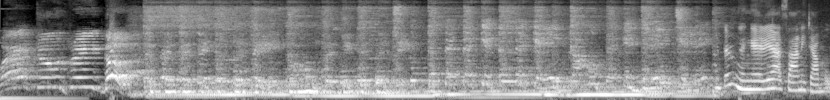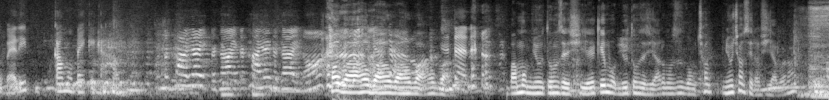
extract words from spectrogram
One, two, three, go! တက်ငယ်ငယ်လေးကစားနေကြမှုပဲလေကောင်းမှုပဲကိတ်ကဟုတ်တစ်ခါရိုက်တစ်ခါရိုက်တစ်ခါရိုက်တစ်ခါရိုက်နော်ဟုတ်ပါဟုတ်ပါဟုတ်ပါဟုတ်ပါဟုတ်ပါညံတက်တယ်ဘာမို့မျိုး30ရှိရဲကိမို့မျိုး30ရှိရအောင်မစုပုံ6မျိုး60လောက်ရှိရပါတော့ဘ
